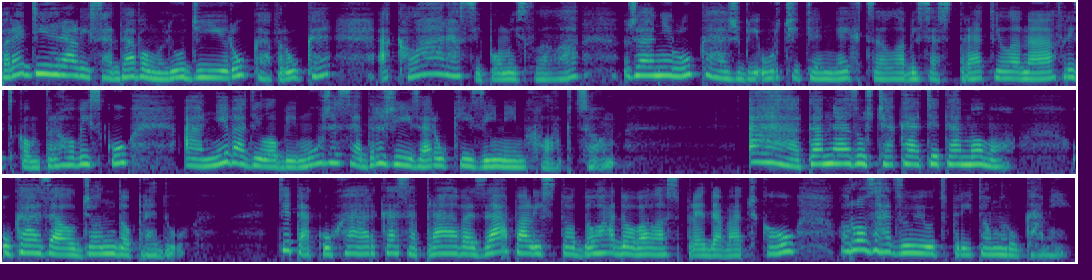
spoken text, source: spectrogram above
Predierali sa davom ľudí ruka v ruke a Klára si pomyslela, že ani Lukáš by určite nechcel, aby sa stratila na africkom trhovisku a nevadilo by mu, že sa drží za ruky s iným chlapcom. Á, tam nás už čaká teta Momo, ukázal John dopredu. Teta kuchárka sa práve zápalisto dohadovala s predavačkou, rozhadzujúc pritom rukami.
